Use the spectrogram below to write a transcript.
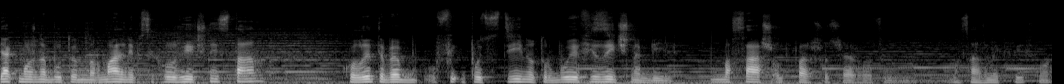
Як можна бути нормальний психологічний стан, коли тебе постійно турбує фізична біль? Масаж, от в першу чергу, це масажне крісло.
